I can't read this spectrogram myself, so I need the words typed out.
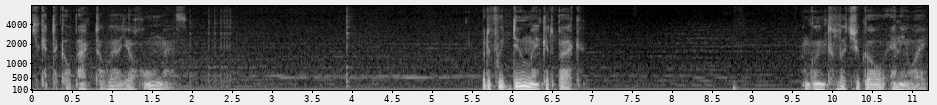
you get to go back to where your home is. But if we do make it back, I'm going to let you go anyway.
